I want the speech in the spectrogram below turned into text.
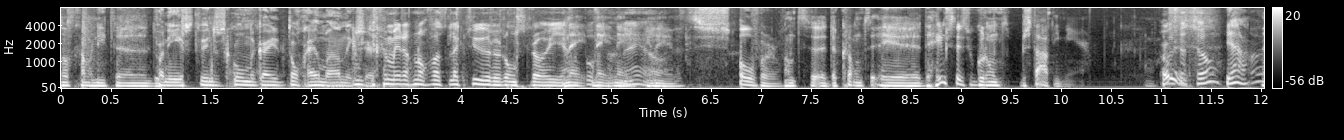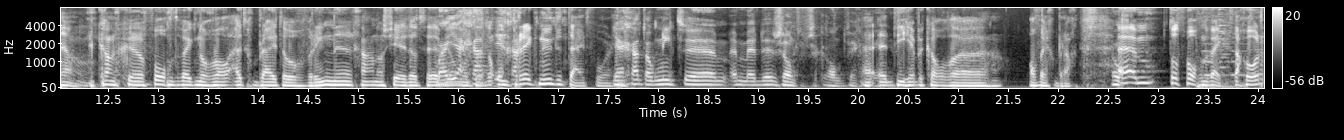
dat gaan we niet eh, doen. Van die eerste 20 seconden kan je toch helemaal niks zeggen. vanmiddag nog wat lecturen rondstrooien. Nee, nee, nee, nee, dat is over. Want eh, de krant, de Heemstedse krant bestaat niet meer. Oh, is dat zo? Ja, oh. daar kan ik volgende week nog wel uitgebreid over ingaan uh, als je dat uh, maar wil. Ontbreekt nu de tijd voor. Jij gaat ook niet met de Zandvoortse krant weg. die heb ik al, al weggebracht. Oh. Ehm, tot volgende week. Dag hoor.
